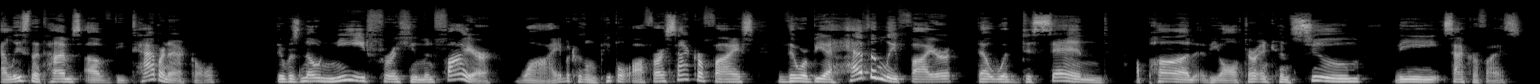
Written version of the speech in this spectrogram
at least in the times of the tabernacle, there was no need for a human fire. Why? Because when people offer a sacrifice, there would be a heavenly fire that would descend upon the altar and consume the sacrifice.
